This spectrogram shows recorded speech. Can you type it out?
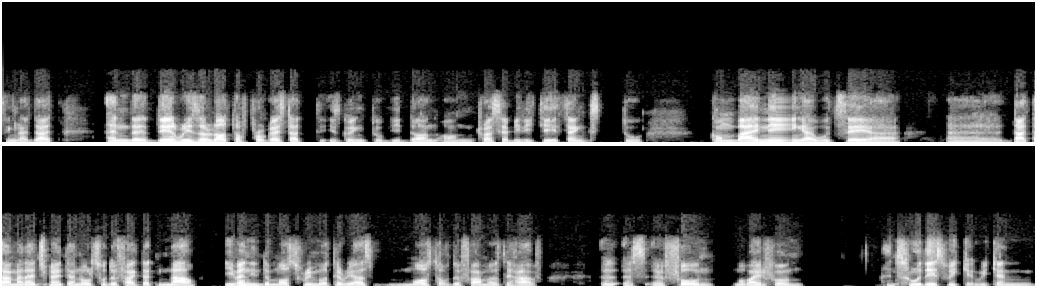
things like that. And uh, there is a lot of progress that is going to be done on traceability thanks to combining, I would say, uh, data management and also the fact that now, even in the most remote areas, most of the farmers, they have a, a, a phone, mobile phone. And through this, we can, we can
